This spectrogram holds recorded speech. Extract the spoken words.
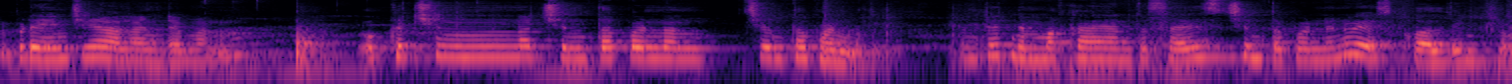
ఇప్పుడు ఏం చేయాలంటే మనం ఒక చిన్న చింతపండు చింతపండు అంటే నిమ్మకాయ అంత సైజు చింతపండుని వేసుకోవాలి దీంట్లో.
